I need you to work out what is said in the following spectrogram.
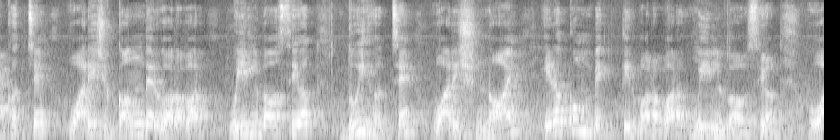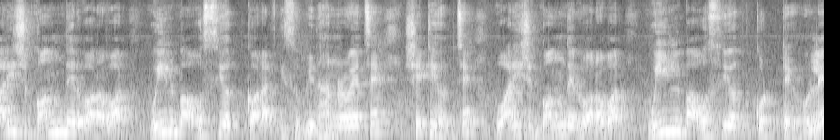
এক হচ্ছে ওয়ারিশ গন্ধের বরাবর উইল বা ওসিয়ত, দুই হচ্ছে ওয়ারিশ নয়, এরকম ব্যক্তির বরাবর উইল বা ওসিয়ত। ওয়ারিশ গন্ধের বরাবর উইল বা ওসিয়ত করার কিছু বিধান রয়েছে, সেটি হচ্ছে ওয়ারিশ গন্ধের বরাবর উইল বা ওসিয়ত করতে হলে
